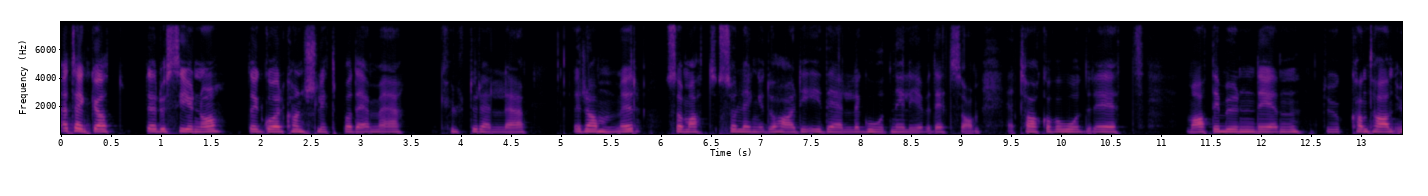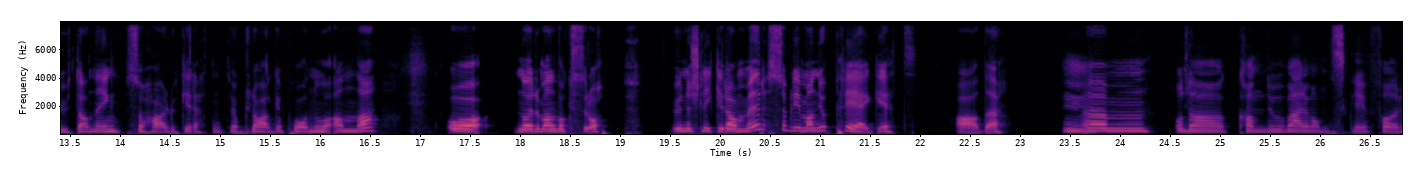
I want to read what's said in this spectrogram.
Jeg tenker at det du sier nå, det går kanskje litt på det med kulturelle rammer, som at så lenge du har de ideelle godene i livet ditt, som et tak over hodet ditt, mat i munnen din, du kan ta en utdanning, så har du ikke retten til å klage på noe annet. Og når man vokser opp under slike rammer, så blir man jo preget av det. Um, Og da kan det jo være vanskelig for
